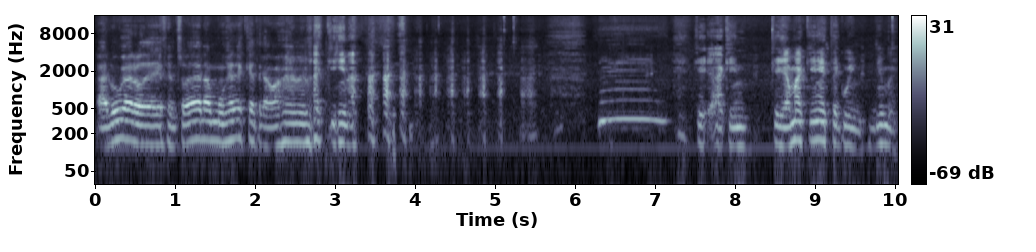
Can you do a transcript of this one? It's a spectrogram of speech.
Al lugar de defensora de las mujeres que trabajan en la esquina. que, a quién, que llama a quién este Queen, dime.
